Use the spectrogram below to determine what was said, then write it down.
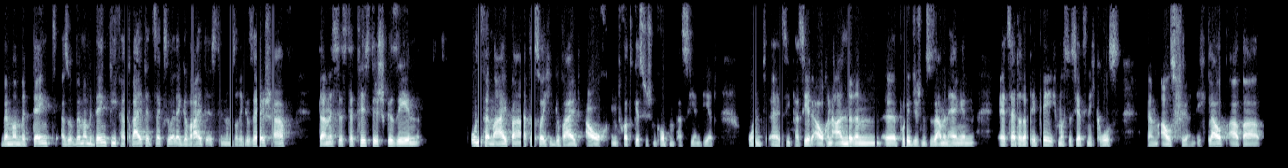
wenn man bedenkt, also wenn man bedenkt, wie verbreitet sexuelle Gewalt ist in unserer Gesellschaft, dann ist es statistisch gesehen unvermeidbar, dass solche Gewalt auch in trotzkistischen Gruppen passieren wird. Und äh, sie passiert auch in anderen äh, politischen Zusammenhängen etc. pp. Ich muss das jetzt nicht groß ähm, ausführen. Ich glaube aber,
